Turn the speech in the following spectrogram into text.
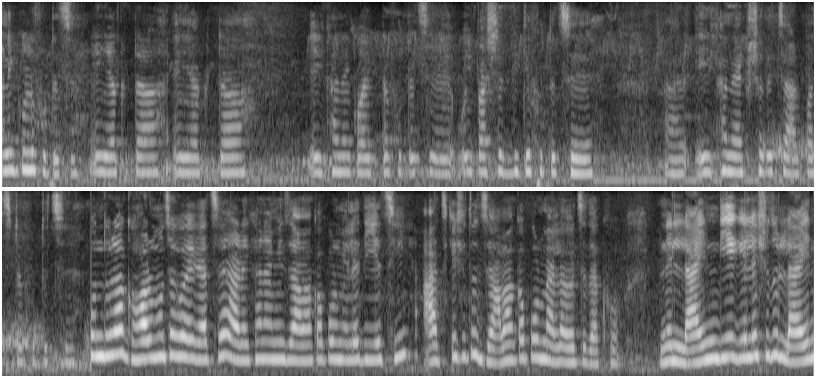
অনেকগুলো ফুটেছে। এই একটা এই একটা, এইখানে কয়েকটা ফুটেছে, ওই পাশের দিকে ফুটেছে, আর এইখানে একসাথে চার, পাঁচটা ফুটেছে। বন্ধুরা, ঘর মোছা হয়ে গেছে, আর এখানে আমি জামা কাপড় মেলে দিয়েছি। আজকে শুধু জামা কাপড় মেলা হয়েছে, দেখো। মানে লাইন দিয়ে গেলে শুধু লাইন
